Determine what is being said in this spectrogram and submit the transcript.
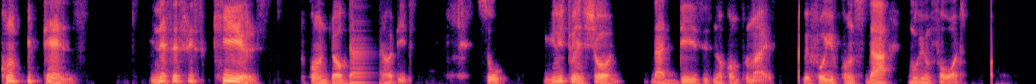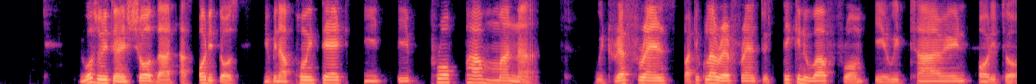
competence, the necessary skills to conduct that audit? So you need to ensure that this is not compromised before you consider moving forward. You also need to ensure that as auditors, you've been appointed in a proper manner with reference, particular reference to taking over from a retiring auditor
